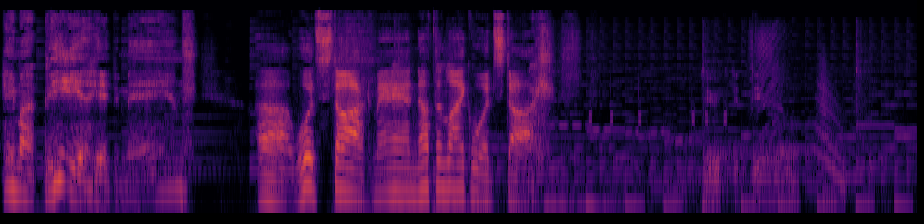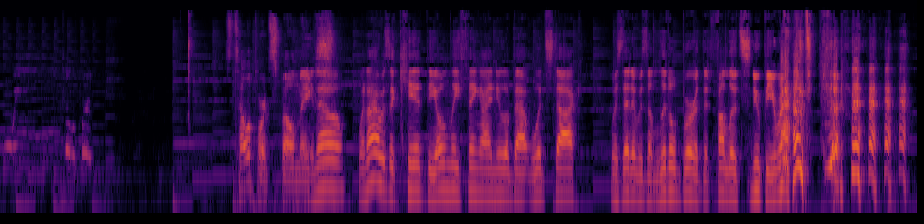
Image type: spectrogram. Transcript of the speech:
He might be a hippie man. Uh, Woodstock, man. Nothing like Woodstock. This teleport spell makes You know, when I was a kid, the only thing I knew about Woodstock was that it was a little bird that followed Snoopy around.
